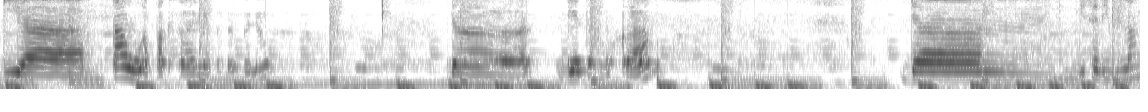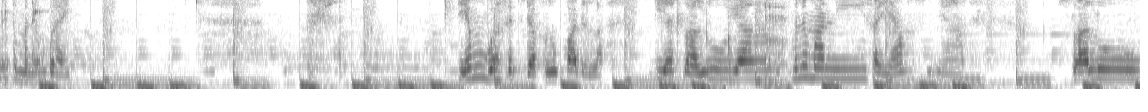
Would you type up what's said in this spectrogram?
dia tahu apa kesalahannya kadang-kadang dan dia terbuka. Dan bisa dibilang dia teman yang baik. Yang membuat saya tidak lupa adalah dia selalu yang menemani saya maksudnya selalu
